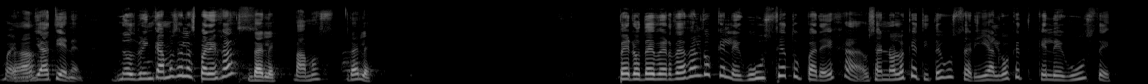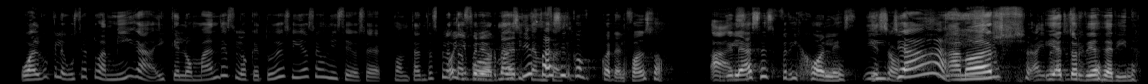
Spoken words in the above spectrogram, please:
Bueno, ¿verdad? ya tienen. ¿Nos brincamos a las parejas? Dale, Vamos. dale. Pero de verdad algo que le guste a tu pareja, o sea, no lo que a ti te gustaría, algo que, que le guste. O algo que le guste a tu amiga y que lo mandes, lo que tú decías, Eunice, o sea, con tantas Oye, plataformas. pero y ti es fácil con, con Alfonso. Ah, que le sí. haces frijoles y, Y ya. Amor. Y a tortillas de harina.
